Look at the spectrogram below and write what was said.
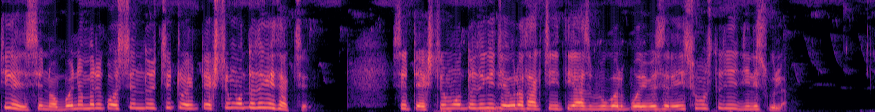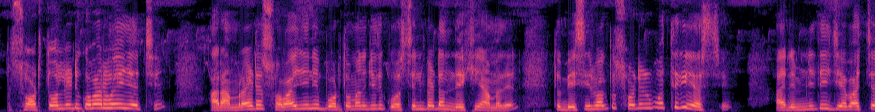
ঠিক আছে, সে নব্বই নম্বরের কোশ্চেন তো হচ্ছে টেক্সটের মধ্যে থেকেই থাকছে। সে টেক্সটের মধ্যে থেকে যেগুলো থাকছে, ইতিহাস, ভূগোল, পরিবেশের এই সমস্ত যে জিনিসগুলো শর্ট তো অলরেডি কভার হয়ে যাচ্ছে। আর আমরা এটা সবাই জানি, বর্তমানে যদি কোশ্চেন প্যাটার্ন দেখি আমাদের, তো বেশিরভাগ তো শর্টের উপর থেকেই আসছে। আর এমনিতেই যে বাচ্চা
